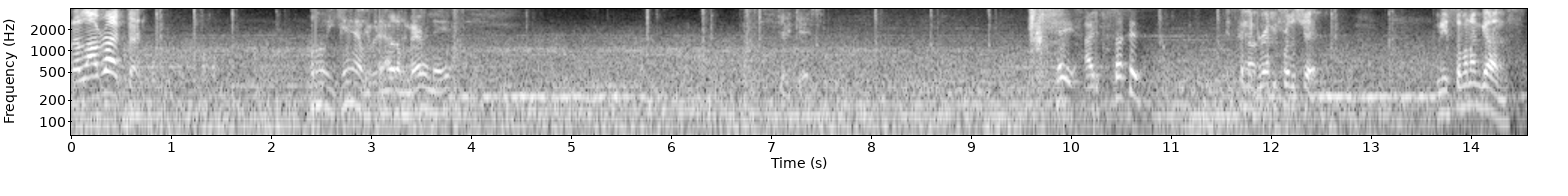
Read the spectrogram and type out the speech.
Well, all right then. Oh yeah, we what can let him happens. marinate. Good case. Hey, I stuck it. It's coming directly for the ship. We need someone on guns.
